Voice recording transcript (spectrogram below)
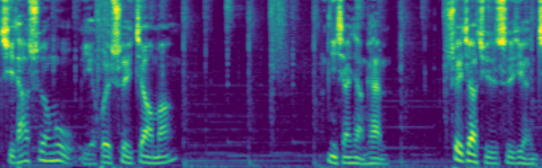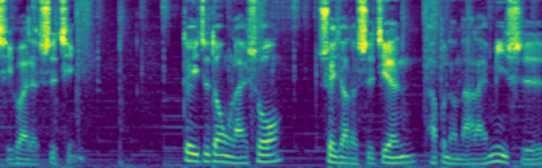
其他生物也会睡觉吗？你想想看，睡觉其实是一件很奇怪的事情。对一只动物来说，睡觉的时间它不能拿来觅食，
